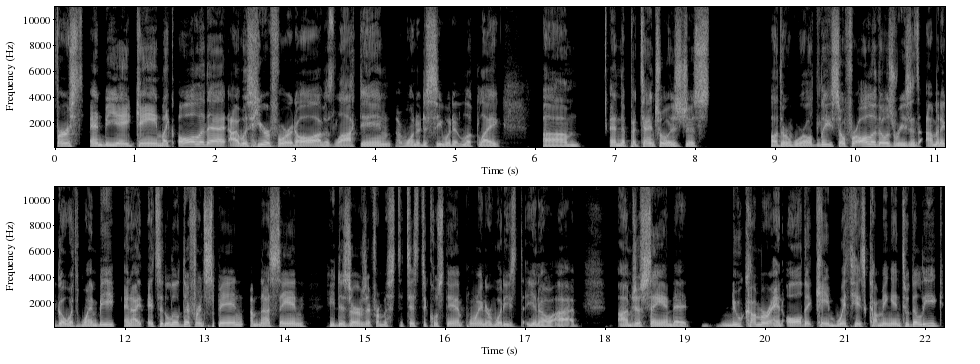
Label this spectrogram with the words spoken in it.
first NBA game, like all of that. I was here for it all. I was locked in. I wanted to see what it looked like. Um, and the potential is just otherworldly. So for all of those reasons, I'm going to go with Wemby. And I, it's a little different spin. I'm not saying he deserves it from a statistical standpoint or what he's, you know, I, I'm just saying that newcomer and all that came with his coming into the league,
